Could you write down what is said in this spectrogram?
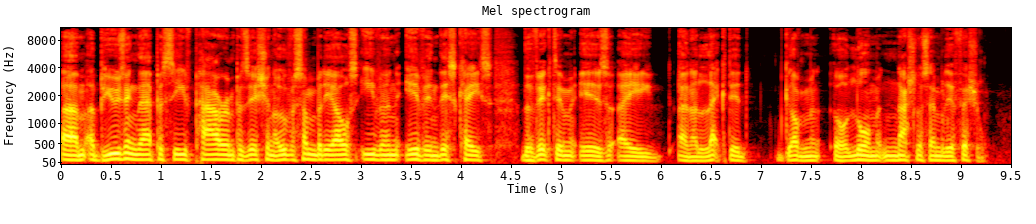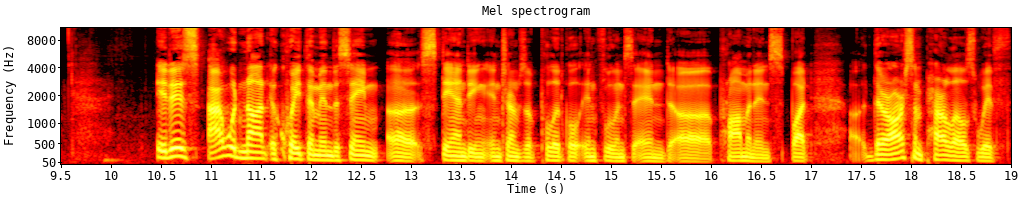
um, abusing their perceived power and position over somebody else, even if in this case the victim is a an elected government or law National Assembly official. It is. I would not equate them in the same uh, standing in terms of political influence and uh, prominence, but uh, there are some parallels with.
